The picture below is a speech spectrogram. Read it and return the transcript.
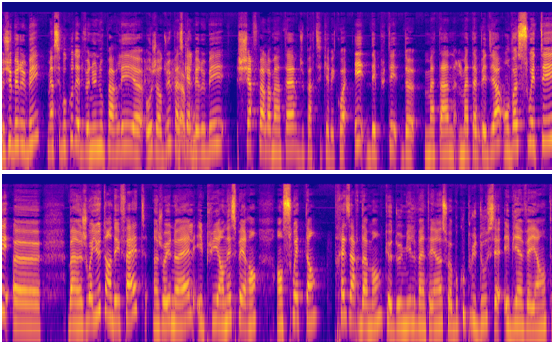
Monsieur Bérubé, merci beaucoup d'être venu nous parler euh, aujourd'hui. Pascal Bérubé, chef parlementaire du Parti québécois et député de Matane Matapédia. On va souhaiter euh, ben, un joyeux temps des fêtes, un joyeux Noël, et puis en espérant, en souhaitant très ardemment que 2021 soit beaucoup plus douce et bienveillante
